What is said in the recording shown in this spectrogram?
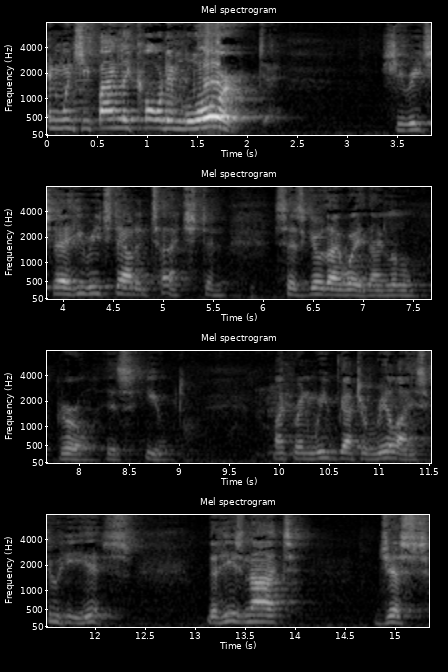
And when she finally called him Lord, she reached out, he reached out and touched and says, Go thy way, thy little girl is healed. My friend, we've got to realize who he is. That he's not just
